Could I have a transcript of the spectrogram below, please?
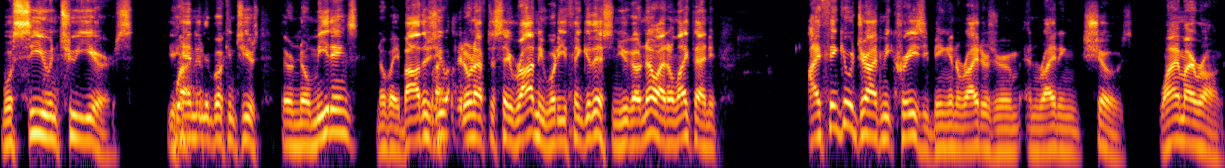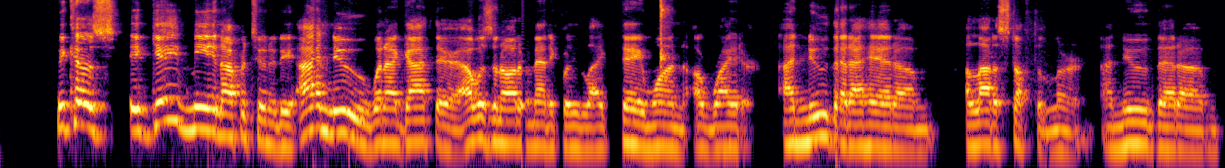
We'll see you in two years. You right. hand in the book in two years. There are no meetings. Nobody bothers right. you. I don't have to say, Rodney, what do you think of this? And you go, no, I don't like that. I think it would drive me crazy being in a writer's room and writing shows. Why am I wrong? Because it gave me an opportunity. I knew when I got there, I wasn't automatically like day one a writer. I knew that I had um, a lot of stuff to learn. I knew that um,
